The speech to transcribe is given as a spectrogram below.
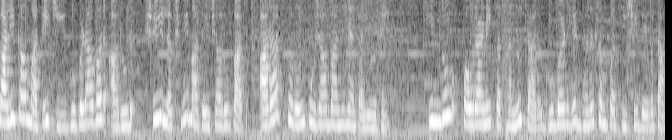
कालिका मातेची घुबडावर आरूढ श्री लक्ष्मी मातेच्या रूपात आरास करून पूजा बांधण्यात आली होती. हिंदू पौराणिक कथांनुसार घुबड हे धनसंपत्तीची देवता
